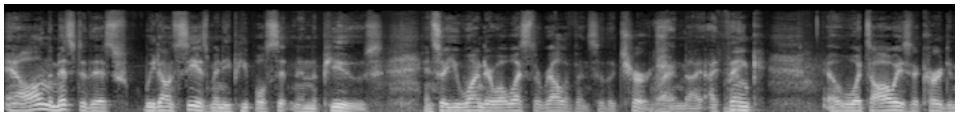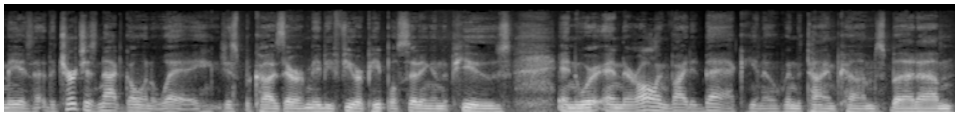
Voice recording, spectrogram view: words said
And all in the midst of this, we don't see as many people sitting in the pews. And so you wonder, well, what's the relevance of the church? Right. And I, I think. Right what's always occurred to me is that the church is not going away just because there are maybe fewer people sitting in the pews, and we're and they're all invited back, you know, when the time comes. But um,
